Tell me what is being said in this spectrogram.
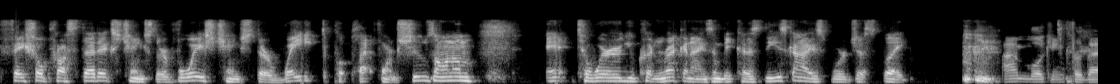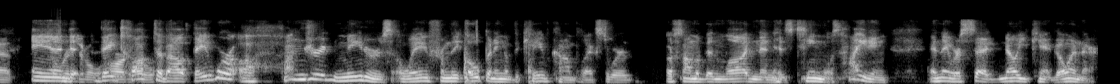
facial prosthetics changed their voice changed their weight put platform shoes on them and to where you couldn't recognize them because these guys were just like I'm looking for that. and they article. talked about they were a hundred meters away from the opening of the cave complex to where Osama bin Laden and his team was hiding, and they were said, "No, you can't go in there.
